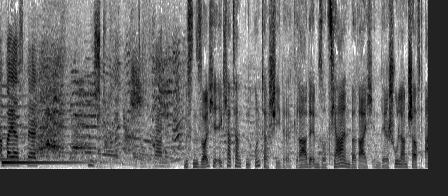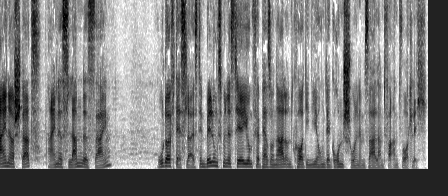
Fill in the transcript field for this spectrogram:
am Weiersberg nicht. Also gar nicht. Müssen solche eklatanten Unterschiede gerade im sozialen Bereich in der Schullandschaft einer Stadt, eines Landes sein? Rudolf Dessler ist im Bildungsministerium für Personal und Koordinierung der Grundschulen im Saarland verantwortlich.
